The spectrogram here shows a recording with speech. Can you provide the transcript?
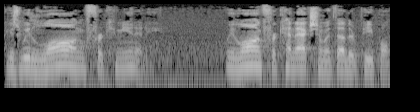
Because we long for community, we long for connection with other people.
